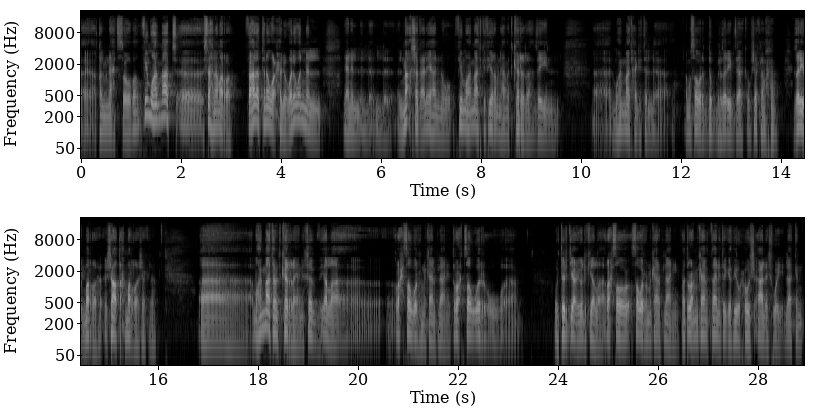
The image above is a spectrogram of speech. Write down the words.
أقل من ناحية الصعوبة وفي مهمات آه، سهلة مرة. فهذا التنوع حلو. ولو أن ال يعني المأخذ عليها إنه في مهمات كثيرة منها متكررة زي آه، المهمات حقت المصور الدب الغريب ذاك وشكله غريب مرة شاطح مرة شكله. آه مهماتها متكررة يعني. خذ يلا آه راح صور في المكان الفلاني. تروح تصور و وترجع يقول لك يلا راح صور صور في المكان الفلاني. فتروح المكان الثاني تلقى فيه وحوش أعلى شوي. لكن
